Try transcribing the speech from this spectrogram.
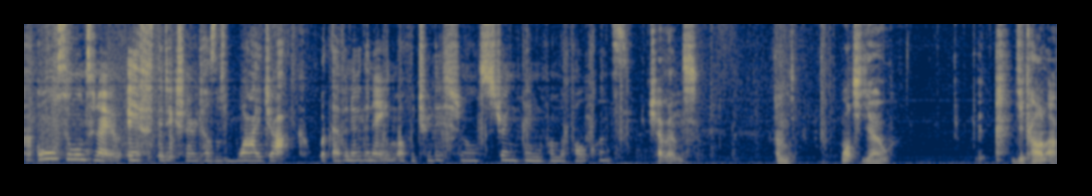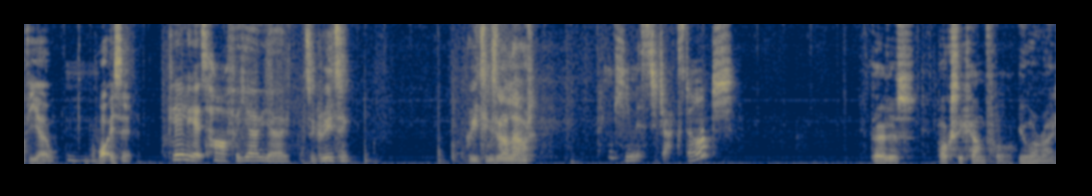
I also want to know if the dictionary tells us why Jack would ever know the name of a traditional string thing from the Falklands. Shetlands. And what's yo? You can't have yo. Mm. What is it? Clearly, it's half a yo yo. It's a greeting. Greetings are allowed. Thank you, Mr. Jack Starch. There it is. Oxycamphor. You were right.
